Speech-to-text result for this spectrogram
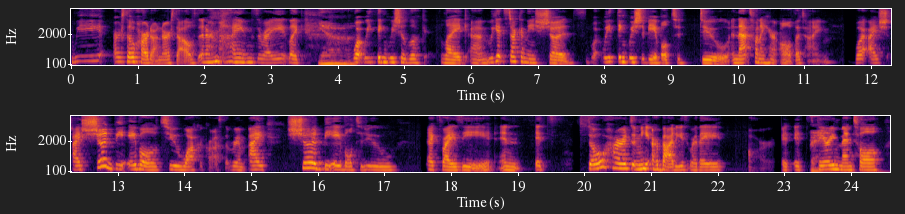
we are so hard on ourselves and our minds, right? Like yeah. what we think we should look like. Um, we get stuck in these shoulds, what we think we should be able to do. And that's when I hear all the time what I sh- I should be able to walk across the room. I should be able to do X Y Z, and it's so hard to meet our bodies where they are. It, it's very mental.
